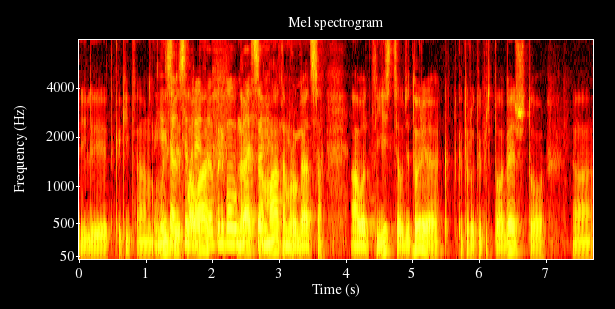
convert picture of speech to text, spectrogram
или какие-то мысли, слова, нравится, нравится матом ругаться. А вот есть аудитория, которую ты предполагаешь, что а,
